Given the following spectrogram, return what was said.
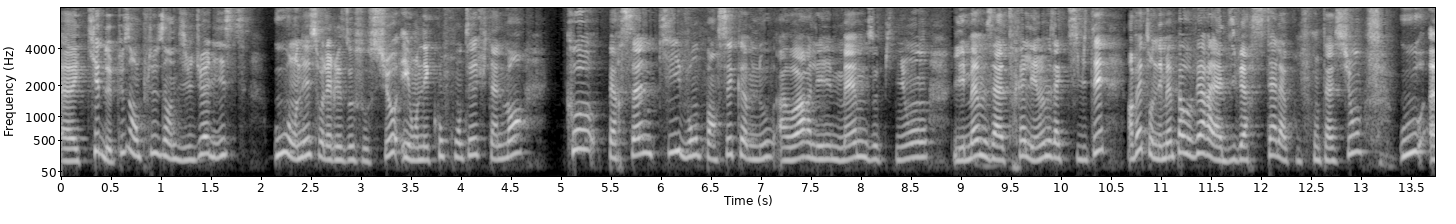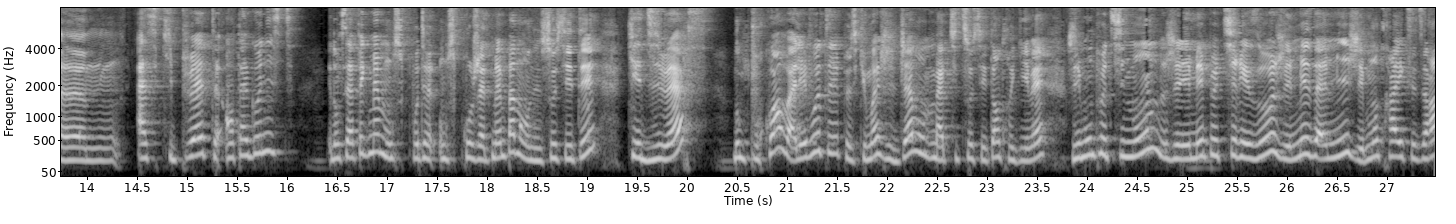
euh, qui est de plus en plus individualiste où on est sur les réseaux sociaux et on est confronté finalement qu'aux personnes qui vont penser comme nous, avoir les mêmes opinions, les mêmes attraits, les mêmes activités. En fait, on n'est même pas ouvert à la diversité, à la confrontation ou à ce qui peut être antagoniste. Et donc ça fait que même on se, on se projette même pas dans une société qui est diverse. Donc pourquoi on va aller voter? Parce que moi j'ai déjà ma petite société entre guillemets, j'ai mon petit monde, j'ai mes petits réseaux, j'ai mes amis, j'ai mon travail, etc.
